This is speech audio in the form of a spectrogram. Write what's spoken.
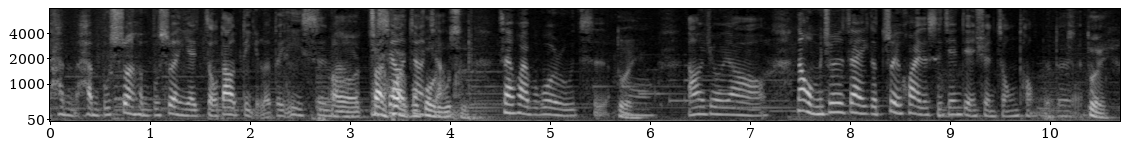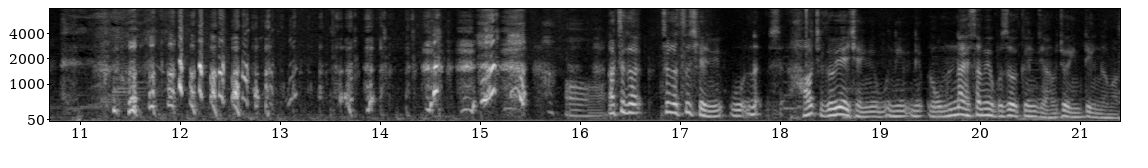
很很不顺很不顺也走到底了的意思吗？呃，再坏不过如此，再坏不过如此。对。然后就要，那我们就是在一个最坏的时间点选总统，对不对。对。哦，那这个这个之前我那好几个月前，你你我们那上面不是跟你讲，就已经定了吗？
